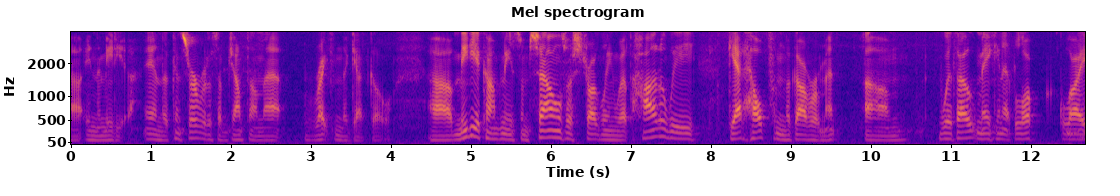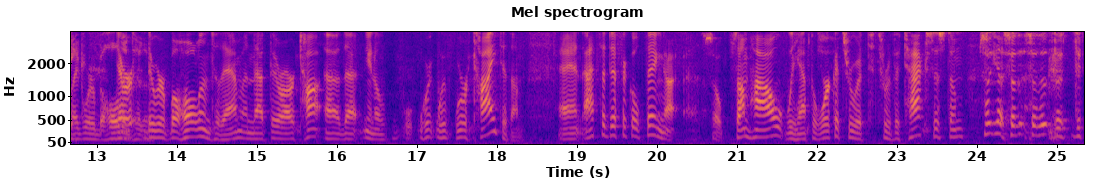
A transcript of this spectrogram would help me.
uh, in the media, and the conservatives have jumped on that right from the get-go. Uh, media companies themselves are struggling with how do we get help from the government um, without making it look like, like we're beholden to them. They were beholden to them, and that there are uh, that you know we're, we're, tied to them, and that's a difficult thing. Uh, so somehow we have to work it through it through the tax system. So yeah, so the, so the, the, the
